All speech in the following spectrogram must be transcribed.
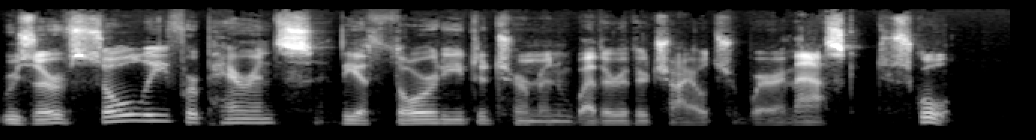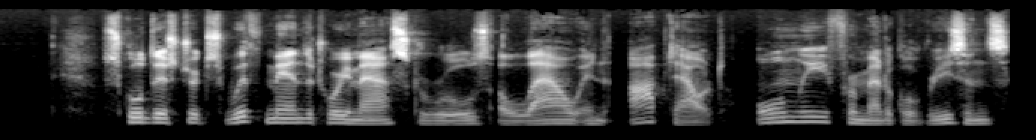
reserves solely for parents the authority to determine whether their child should wear a mask to school. School districts with mandatory mask rules allow an opt out only for medical reasons,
